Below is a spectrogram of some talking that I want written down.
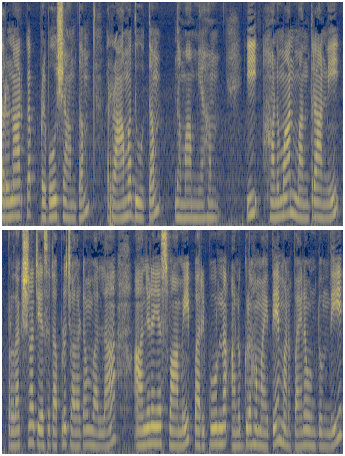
अरुणार्कप्रभूषान्तं रामदूतं नमाम्यहम् ఈ హనుమాన్ మంత్రాన్ని ప్రదక్షిణ చేసేటప్పుడు చదవటం వల్ల ఆంజనేయ స్వామి పరిపూర్ణ అనుగ్రహం అయితే మన పైన ఉంటుంది.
